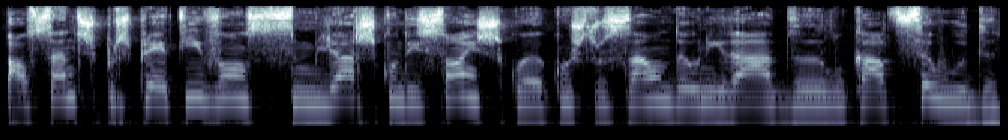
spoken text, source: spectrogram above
Paulo Santos, perspectivam-se melhores condições com a construção da unidade local de saúde.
